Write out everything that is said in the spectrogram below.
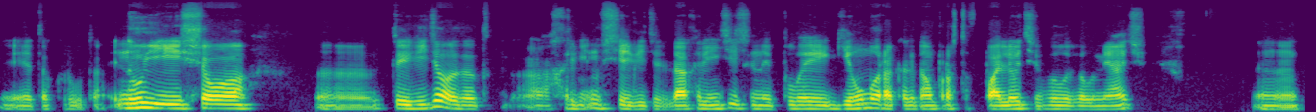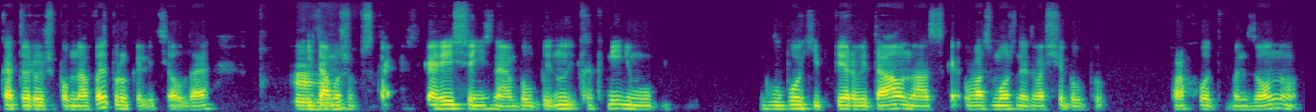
и это круто. Ну и еще ты видел этот, охрен... ну все видели, да, охренительный плей Гилмора, когда он просто в полете выловил мяч, э, который уже, по-моему, на Вестбрука летел, да, и там уже, скорее всего, не знаю, был бы, ну, как минимум, глубокий первый даун, а, возможно, это вообще был бы проход в энзону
